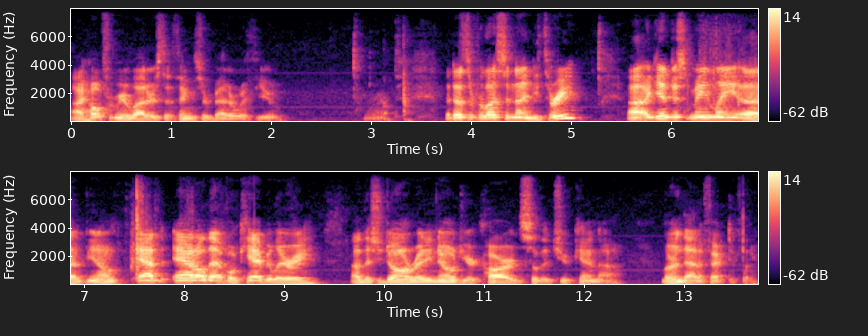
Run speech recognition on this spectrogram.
I hope from your letters that things are better with you. All right. That does it for lesson 93. Uh, again, just mainly, uh, you know, add, add all that vocabulary uh, that you don't already know to your cards so that you can uh, learn that effectively.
